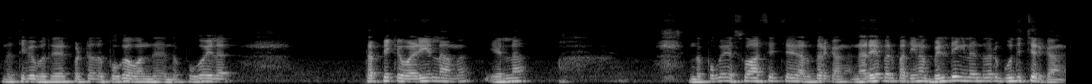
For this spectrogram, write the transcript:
இந்த தீ விபத்து ஏற்பட்டு அந்த புகை வந்து இந்த புகையில் தப்பிக்க வழி இல்லாமல் எல்லாம் இந்த புகையை சுவாசித்து இறந்துருக்காங்க. நிறைய பேர் பார்த்தீங்கன்னா பில்டிங்லேருந்து வரை குதிச்சிருக்காங்க.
